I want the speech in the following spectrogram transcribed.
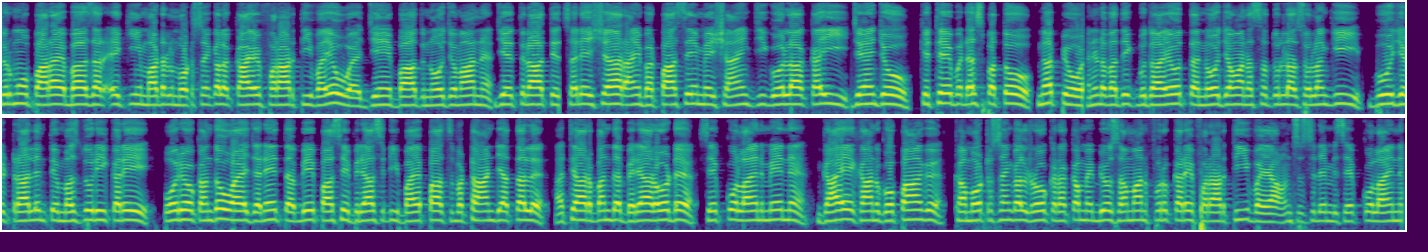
سرمو پارائي ٻه هزار ايڪويهه ماڊل موٽر سائيڪل ڪائي فرار ٿي ويو آهي. جنهن بعد نوجوان جي اتلا تي سڄي شهر ۽ ڀرپاسي ۾ شائنگ جي ڳولها ڪئي. جنهن جو ڪٿي به ڏس پتو نه پيو. هنن وڌيڪ ٻڌايو ته نوجوان اسدلا سولنڪي भुज ट्रालियुनि ते मज़दूरी करे पोरियो कंदो आहे जॾहिं त ॿिए पासे बिरासिटी बाईपास वटां अंडियातल हथियार बंद बिरिया रोड सेपको लाइन मेन गाए खान गोपांग खां मोटरसाइकिल रोक रक़म ऐं ॿियो सामान फुर करे फरार थी विया उन सिलसिले में सेपको लाइन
